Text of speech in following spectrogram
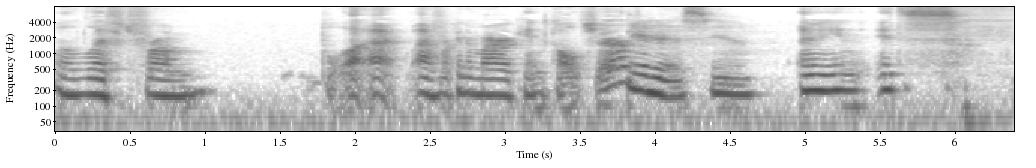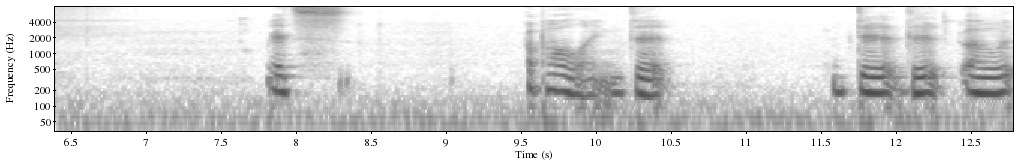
a lift from African American culture. It is, yeah. I mean, it's It's appalling that that that oh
